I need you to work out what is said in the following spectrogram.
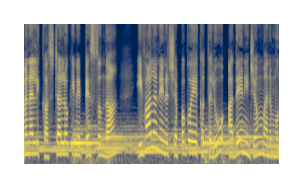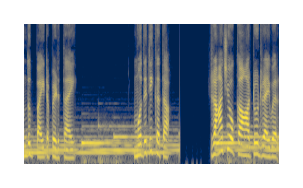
మనల్ని కష్టాల్లోకి నెట్టేస్తుందా? ఇవాళ నేను చెప్పబోయే కథలు అదే నిజం మన ముందు బయట పెడతాయి. మొదటి కథ. రాజు ఒక ఆటో డ్రైవర్.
